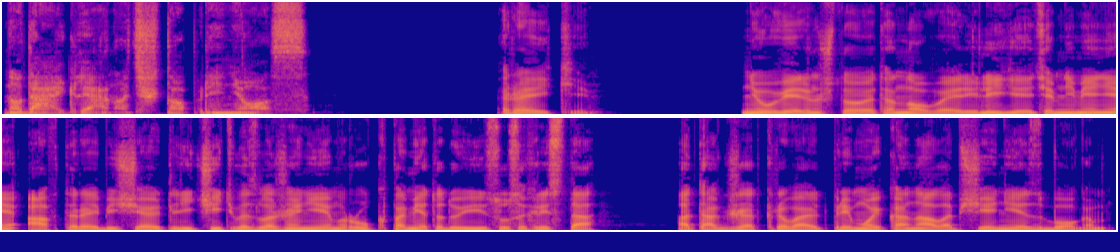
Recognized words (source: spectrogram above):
Ну дай глянуть, что принес!» «Рейки!» Не уверен, что это новая религия, тем не менее авторы обещают лечить возложением рук по методу Иисуса Христа, а также открывают прямой канал общения с Богом.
